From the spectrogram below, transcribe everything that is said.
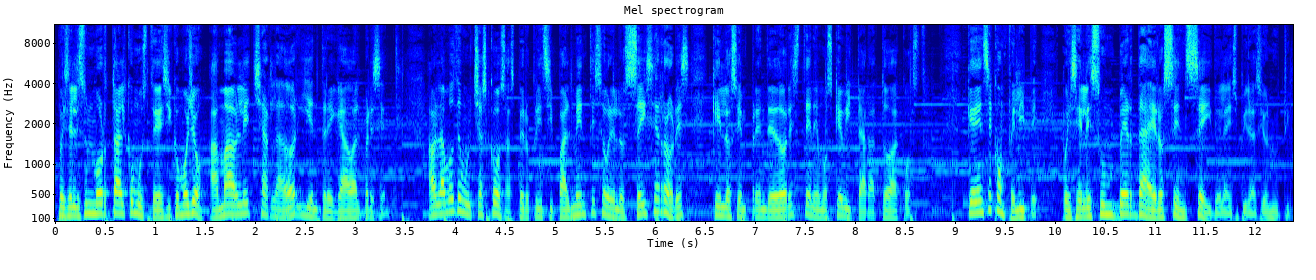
pues él es un mortal como ustedes y como yo, amable, charlador y entregado al presente. Hablamos de muchas cosas, pero principalmente sobre los seis errores que los emprendedores tenemos que evitar a toda costa. Quédense con Felipe, pues él es un verdadero sensei de la inspiración útil.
